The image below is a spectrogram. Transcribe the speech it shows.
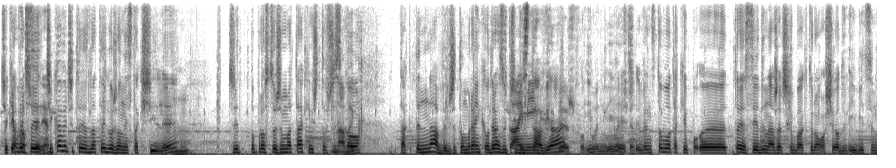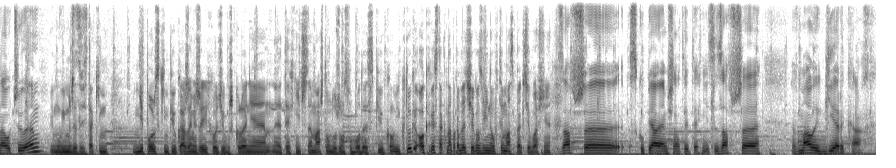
ciekawe, proste, czy, ciekawe czy to jest dlatego, że on jest tak silny, czy po prostu, że ma tak już to wszystko. Nawyk. Tak, ten nawyk, że tą rękę od razu ci Timing, wystawia. wiesz, w odpowiednim momencie. Więc to było takie. po- E, to jest jedyna rzecz chyba, którą się od Iwicy nauczyłem. I mówimy, że jesteś takim niepolskim piłkarzem, jeżeli chodzi o wyszkolenie e, techniczne. Masz tą dużą swobodę z piłką i który okres tak naprawdę Cię rozwinął w tym aspekcie właśnie? Zawsze skupiałem się na tej technice, zawsze w małych gierkach,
